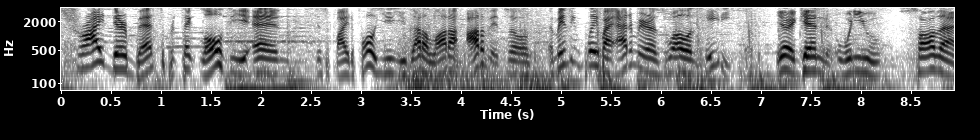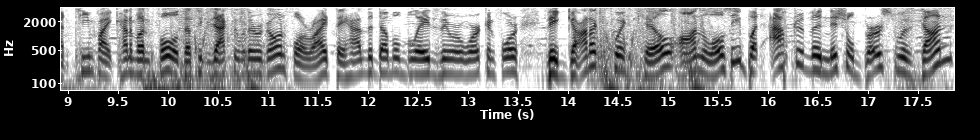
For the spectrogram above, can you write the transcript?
tried their best to protect Lolzy, and just by default, you, you got a lot out of it. So amazing play by Adamir as well as Hades. Yeah, again, when you saw that team fight kind of unfold, that's exactly what they were going for, right? They had the double blades they were working for. They got a quick kill on Lolzy, but after the initial burst was done,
